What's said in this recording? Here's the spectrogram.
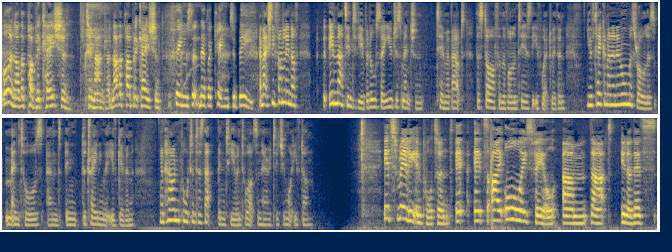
Oh, another publication, Timandra, another publication. Things that never came to be. And actually, funnily enough, in that interview, but also you just mentioned, Tim, about the staff and the volunteers that you've worked with, and you've taken on an enormous role as mentors and in the training that you've given. And how important has that been to you and to Arts and Heritage in what you've done? It's really important. It, it's. I always feel um, that you know there's.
